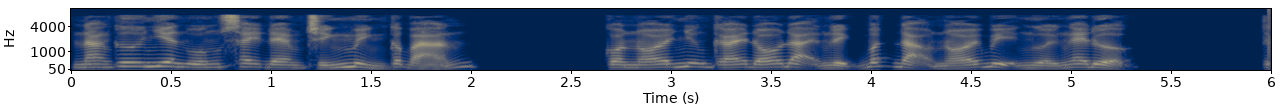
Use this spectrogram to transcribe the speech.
Nàng cư nhiên uống say đem chính mình cấp bán. Còn nói những cái đó đại nghịch bất đạo nói bị người nghe được. T.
